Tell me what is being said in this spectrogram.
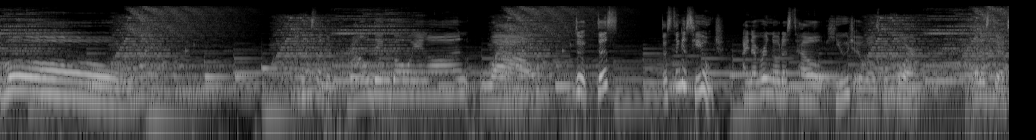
Oh. She has like a crown thing going on. Wow. Dude, this this thing is huge. I never noticed how huge it was before. What is this?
